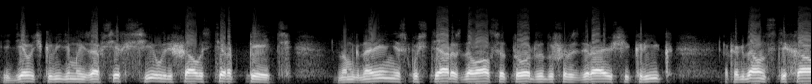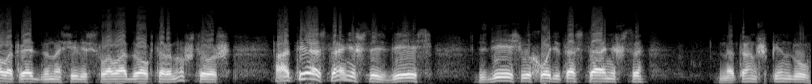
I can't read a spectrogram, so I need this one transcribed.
И девочка, видимо, изо всех сил решалась терпеть. На мгновение спустя раздавался тот же душераздирающий крик — а когда он стихал, опять доносились слова доктора. «Ну что ж, а ты останешься здесь. Здесь, выходит, останешься». Натан Шпиндл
